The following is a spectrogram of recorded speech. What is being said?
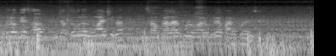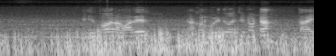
ওগুলোকে সব যতগুলো রুমাল ছিল সব কালারফুল রুমালগুলোকে বার করেছে। এরপর আমাদের এখন ঘড়িতে বাজছে নটা তাই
